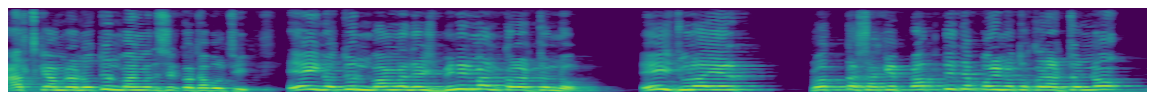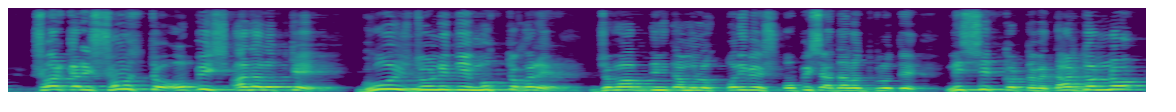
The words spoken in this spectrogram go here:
আজকে আমরা নতুন বাংলাদেশের কথা বলছি। এই নতুন বাংলাদেশ বিনির্মাণ করার জন্য, এই জুলাইয়ের প্রত্যাশাকে প্রাপ্তিতে পরিণত করার জন্য সরকারি সমস্ত অফিস আদালতকে ঘুষ দুর্নীতি মুক্ত করে জবাবদিহিতামূলক পরিবেশ অফিস আদালতগুলোতে নিশ্চিত করতে হবে। তার জন্য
